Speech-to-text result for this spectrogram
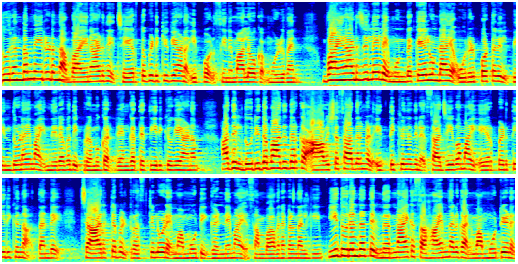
ദുരന്തം നേരിടുന്ന വയനാടിനെ ചേർത്തുപിടിക്കുകയാണ് ഇപ്പോൾ സിനിമാ ലോകം മുഴുവൻ. വയനാട് ജില്ലയിലെ മുണ്ടക്കയിലുണ്ടായ ഉരുൾപൊട്ടലിൽ പിന്തുണയുമായി നിരവധി പ്രമുഖർ രംഗത്തെത്തിയിരിക്കുകയാണ്. അതിൽ ദുരിതബാധിതർക്ക് ആവശ്യ സാധനങ്ങൾ എത്തിക്കുന്നതിന് സജീവമായി ഏർപ്പെടുത്തിയിരിക്കുന്ന തന്റെ ചാരിറ്റബിൾ ട്രസ്റ്റിലൂടെ മമ്മൂട്ടി ഗണ്യമായ സംഭാവനകൾ നൽകി. ഈ ദുരന്തത്തിൽ നിർണായക സഹായം നൽകാൻ മമ്മൂട്ടിയുടെ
